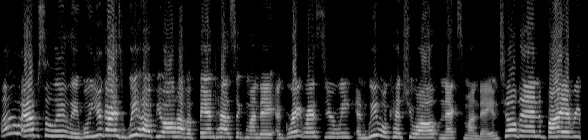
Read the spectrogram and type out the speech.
Oh, absolutely. Well, you guys, we hope you all have a fantastic Monday, a great rest of your week, and we will catch you all next Monday. Until then, bye everybody.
